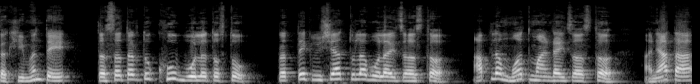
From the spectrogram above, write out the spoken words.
सखी म्हणते तसं तर तू खूप बोलत असतो. प्रत्येक विषयात तुला बोलायचं असतं. आपलं मत मांडायचं असतं. आणि आता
